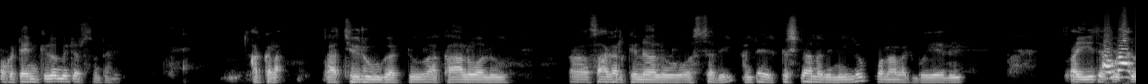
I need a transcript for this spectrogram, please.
ఒక టెన్ కిలోమీటర్స్ ఉంటుంది. అక్కడ ఆ చెరువు గట్టు ఆ కాలువలు ఆ సాగర్ కెనాలు వస్తది. అంటే కృష్ణానది నీళ్ళు పొలాలకు పోయేది. ఆ ఈత చెట్లు,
